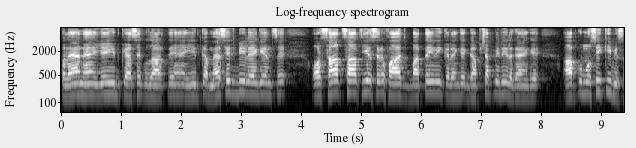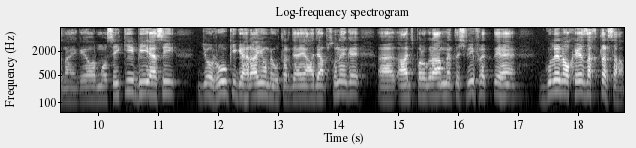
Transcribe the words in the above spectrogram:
پلان ہیں؟ یہ عید کیسے گزارتے ہیں؟ عید کا میسج بھی لیں گے ان سے۔ اور ساتھ ساتھ یہ صرف آج باتیں ہی نہیں کریں گے، گپ شپ بھی نہیں لگائیں گے۔ آپ کو موسیقی بھی سنائیں گے اور موسیقی بھی ایسی جو روح کی گہرائیوں میں اتر جائے۔ آج آپ سنیں گے، آج پروگرام میں تشریف رکھتے ہیں گل نوخیز اختر صاحب۔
